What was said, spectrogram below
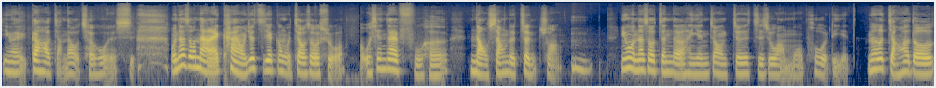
因为刚好讲到我车祸的事，我那时候拿来看，我就直接跟我教授说，我现在符合脑伤的症状。嗯，因为我那时候真的很严重，就是蜘蛛网膜破裂，那时候讲话都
